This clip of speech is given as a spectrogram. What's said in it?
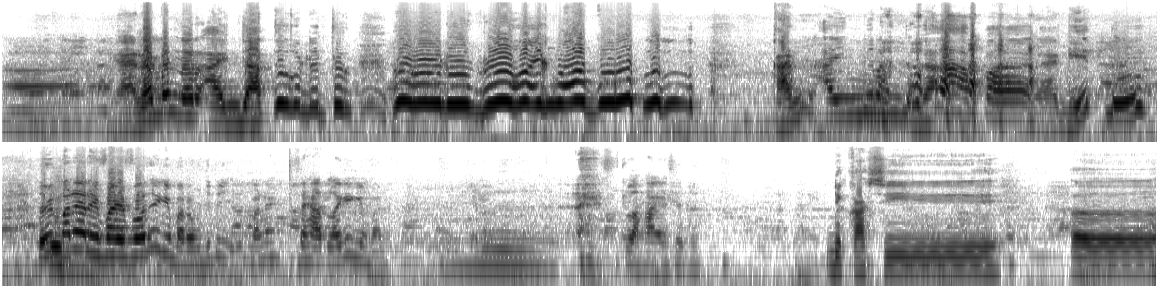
Eh, ya ada bener aing jatuh udah tuh aduh bro aing mabuk. Kan aing bilang juga apa ya gitu. Tapi mana revivalnya gimana? Jadi mana? Sehat lagi gimana? Setelah HS itu. dikasih eh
